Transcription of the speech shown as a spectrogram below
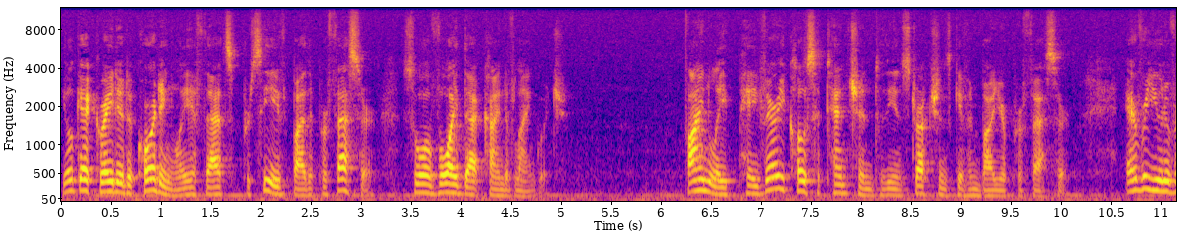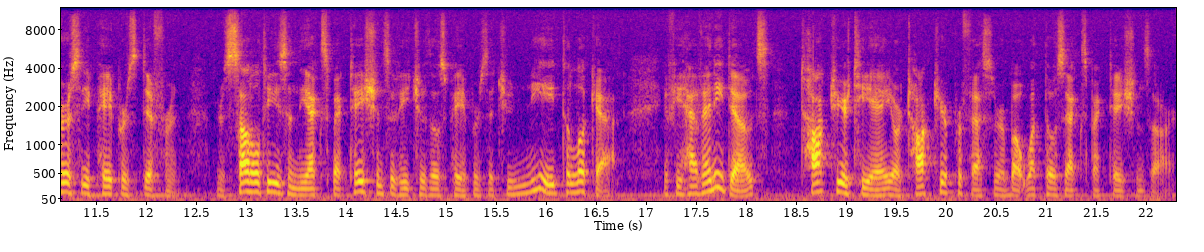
You'll get graded accordingly if that's perceived by the professor, so avoid that kind of language. Finally, pay very close attention to the instructions given by your professor. Every university paper is different, there's subtleties in the expectations of each of those papers that you need to look at. If you have any doubts, talk to your TA or talk to your professor about what those expectations are.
